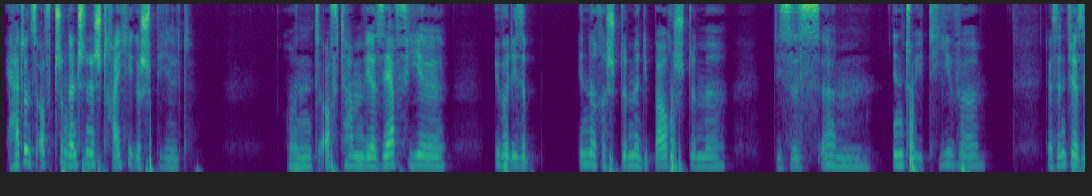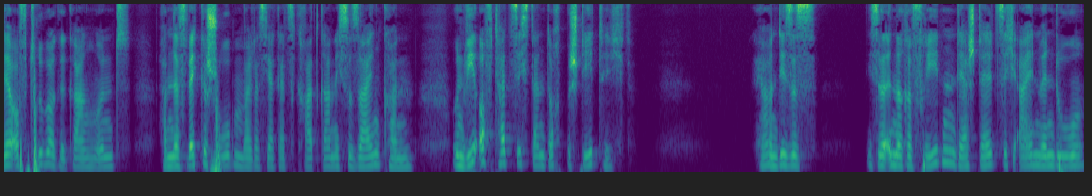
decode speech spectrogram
er hat uns oft schon ganz schöne Streiche gespielt. Und oft haben wir sehr viel über diese innere Stimme, die Bauchstimme, dieses ähm, Intuitive, da sind wir sehr oft drüber gegangen und haben das weggeschoben, weil das ja jetzt gerade gar nicht so sein kann. Und wie oft hat sich's dann doch bestätigt? Ja, und dieses, dieser innere Frieden, der stellt sich ein, wenn du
